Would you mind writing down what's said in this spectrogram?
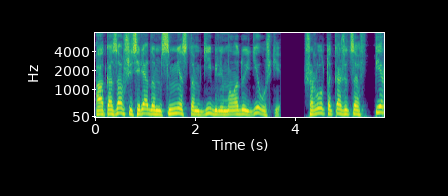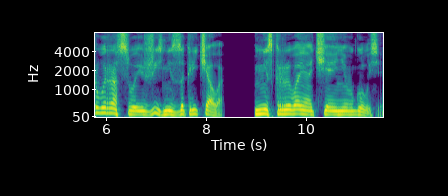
А оказавшись рядом с местом гибели молодой девушки, Шарлотта, кажется, в первый раз в своей жизни закричала, не скрывая отчаяния в голосе.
